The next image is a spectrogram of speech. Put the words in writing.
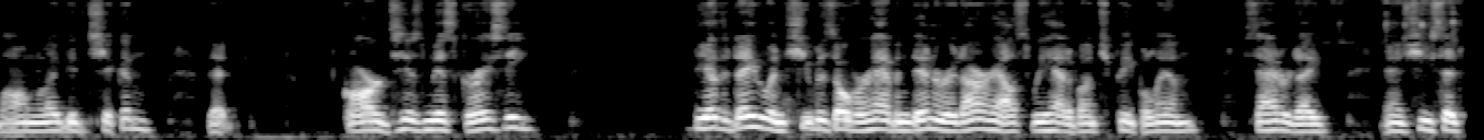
long-legged chicken that guards his Miss Gracie? The other day when she was over having dinner at our house, we had a bunch of people in Saturday, and she said,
